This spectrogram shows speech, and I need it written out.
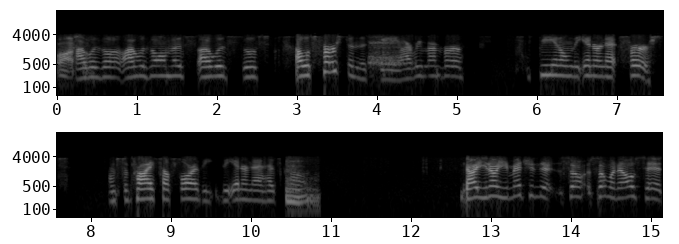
Awesome. I was al- I was almost I was, was I was first in this game. I remember being on the internet first. I'm surprised how far the the internet has come. Now you know you mentioned that so someone else had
